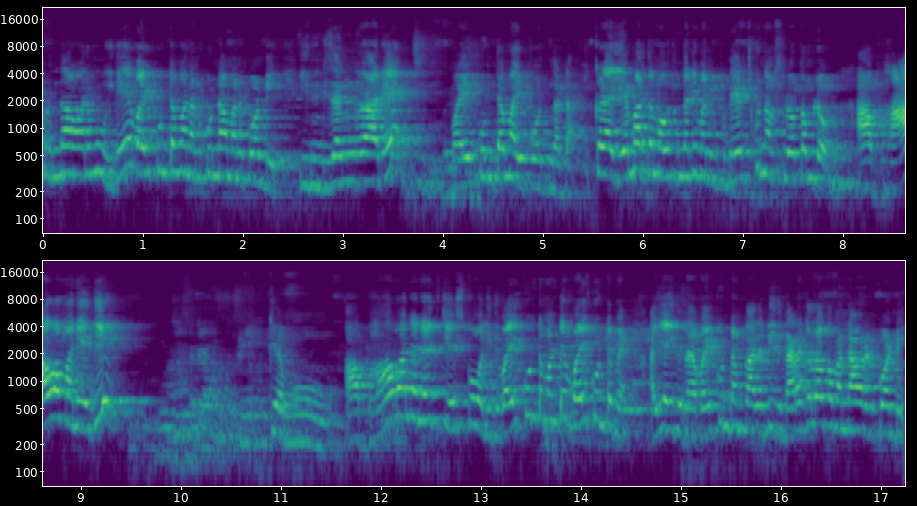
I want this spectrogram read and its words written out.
బృందావనము ఇదే వైకుంఠం అని అనుకున్నాం అనుకోండి ఇది నిజంగానే వైకుంఠం అయిపోతుందట. ఇక్కడ ఏమర్థం అవుతుందని మనం ఇప్పుడు నేర్చుకున్నాం శ్లోకంలో. ఆ భావం అనేది ముఖ్యము. ఆ భావాన్ని అనేది చేసుకోవాలి. ఇది వైకుంఠం అంటే వైకుంఠమే. అయ్యా ఇది నా వైకుంఠం కాదండి ఇది నరకలోకం అన్నారు అనుకోండి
